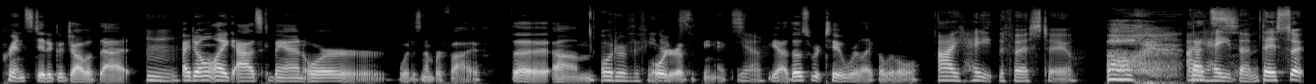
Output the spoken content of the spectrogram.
Prince did a good job of that. Mm. I don't like Azkaban or what is number five, the um Order of the Phoenix. Order of the Phoenix. Yeah. yeah, those were two were like a little. I hate the first two. Oh, I hate them. They're so,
